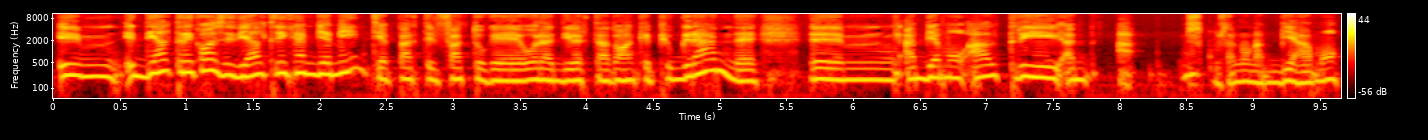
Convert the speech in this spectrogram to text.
E, e di altre cose, di altri cambiamenti a parte il fatto che ora è diventato anche più grande ehm, abbiamo altri ab- scusa non abbiamo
